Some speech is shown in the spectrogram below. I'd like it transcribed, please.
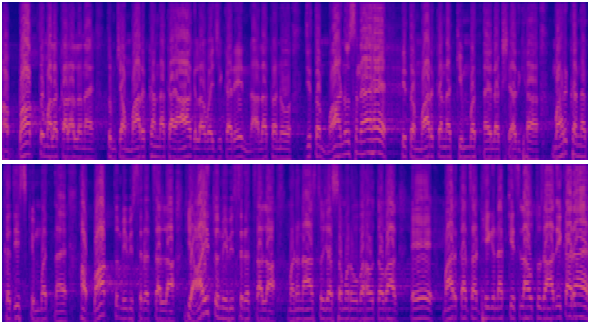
हा बाप तुम्हाला कळाला नाही. तुमच्या मार्कांना काय आग लावायची का रे? नालाकानो जिथं माणूस नाही तिथं मार्कांना किंमत नाही लक्षात घ्या. मार्कांना कधीच किंमत नाही. हा बाप तुम्ही विसरत चालला ही आई तुम्ही विसरत चालला. म्हणून आज तुझ्या समोर उभा होतो बाग. ए मार्काचा ढीग नक्कीच लाव तुझा अधिकार आहे.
